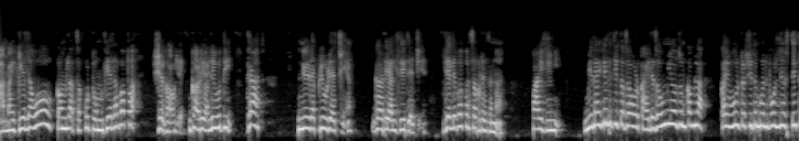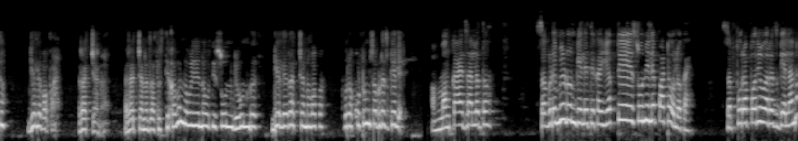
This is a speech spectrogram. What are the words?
हा माई गेला हो. कमलाचा कुटुंब गेला बापा. शेगावले. गाडी आली होती. त्यात निळ्या पिवड्याची गाडी आली ती त्याची गेले बापा सगळेजण. पाहिली मी. मी नाही गेली तिथं जवळ. कायले जाऊ मी अजून कमला. काही उलट सीधं मला बोलली असती तर. गेले बापा. रातच्यानं. रातच्यानं जात असते का नवी नव्हती सोन घेऊन ग- गेले रातच्यानं बापा. पुरा कुटुंब सगळेच गेले. मग काय झालं तर? सगळे मिळून गेले ते काय एकटे सुनीले पाठवलं काय? पुरा परिवारच गेला ना?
